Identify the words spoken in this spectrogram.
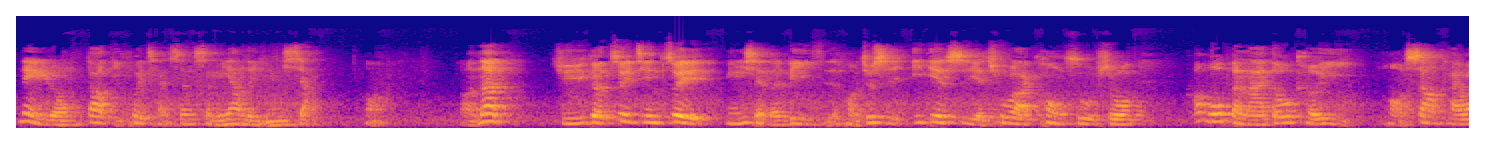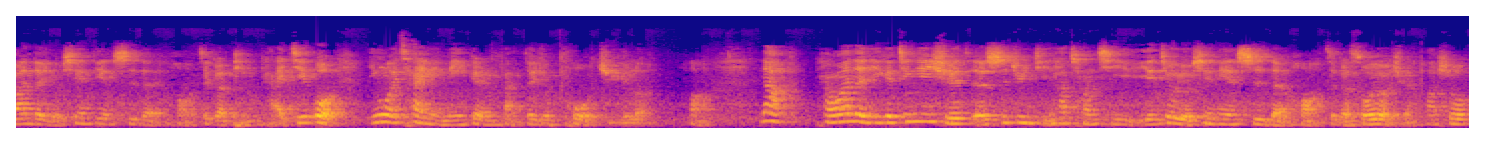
内容，到底会产生什么样的影响？啊，啊，那。举一个最近最明显的例子哈，就是一电视也出来控诉说，啊，我本来都可以哈上台湾的有线电视的哈这个平台，结果因为蔡明明一个人反对就破局了哈。那台湾的一个经济学者施俊吉，他长期研究有线电视的哈这个所有权，他说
